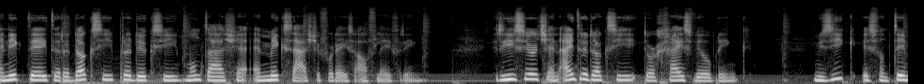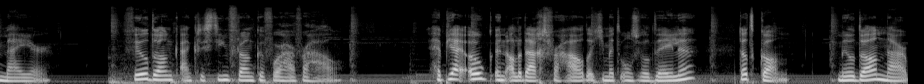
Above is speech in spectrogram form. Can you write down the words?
en ik deed de redactie, productie, montage en mixage voor deze aflevering. Research en eindredactie door Gijs Wilbrink. Muziek is van Tim Meijer. Veel dank aan Christine Franke voor haar verhaal. Heb jij ook een alledaags verhaal dat je met ons wilt delen? Dat kan. Mail dan naar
